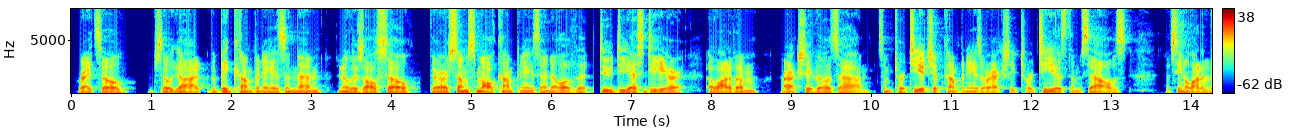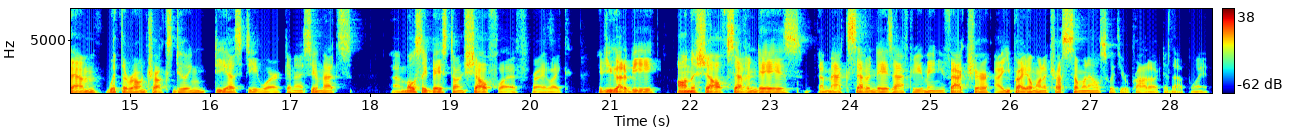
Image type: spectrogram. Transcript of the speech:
Right. So so we got the big companies and then I know there's also there are some small companies I know of that do DSD or a lot of them are actually those um, some tortilla chip companies or actually tortillas themselves. I've seen a lot of them with their own trucks doing DSD work, and I assume that's uh, mostly based on shelf life, right? Like if you got to be on the shelf seven days, a max seven days after you manufacture, uh, you probably don't want to trust someone else with your product at that point.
